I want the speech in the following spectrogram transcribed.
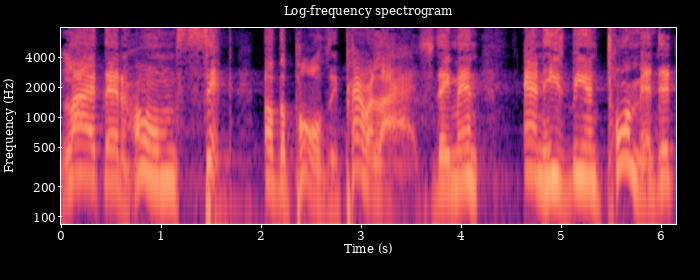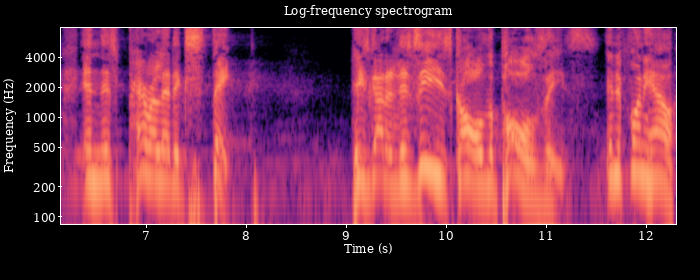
lieth at home sick of the palsy, paralyzed. Amen. And he's being tormented in this paralytic state. He's got a disease called the palsies. Isn't it funny how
